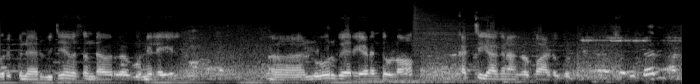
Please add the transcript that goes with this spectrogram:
உறுப்பினர் விஜயவசந்த் அவர்கள் முன்னிலையில் நூறு பேர் இழந்துள்ளோம் கட்சிக்காக நாங்கள் பாடுபடுறோம்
